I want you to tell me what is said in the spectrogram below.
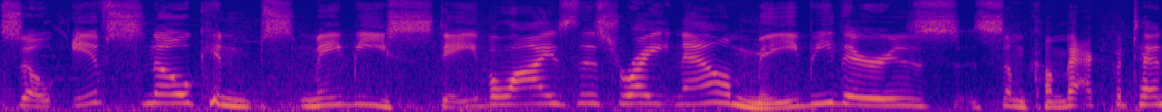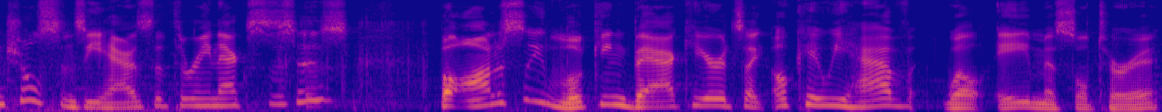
So if Snow can maybe stabilize this right now, maybe there is some comeback potential since he has the three Nexuses. But honestly, looking back here, it's like, okay, we have, well, a missile turret.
